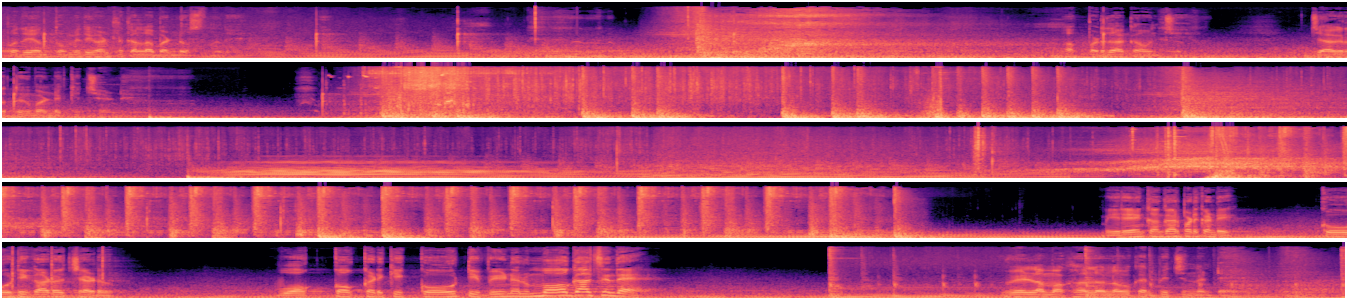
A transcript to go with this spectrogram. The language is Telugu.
రేపు ఉదయం తొమ్మిది గంటలకల్లా బండి వస్తుంది. అప్పటిదాకా ఉంచి జాగ్రత్తగా బండి ఎక్కించేయండి. మీరేం కంగారు పడకండి. కోటిగాడు వచ్చాడు ఒక్కొక్కడికి కోటి వీణలు మోగాల్సిందే. వీళ్ళ ముఖాల్లో నవ్వు కనిపించిందంటే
